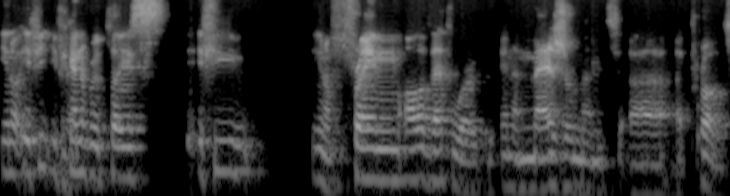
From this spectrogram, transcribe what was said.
you know, if you, if you kind of replace, if you, you know, frame all of that work in a measurement uh, approach,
